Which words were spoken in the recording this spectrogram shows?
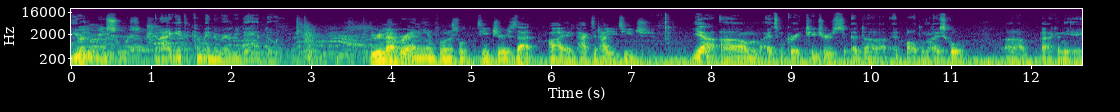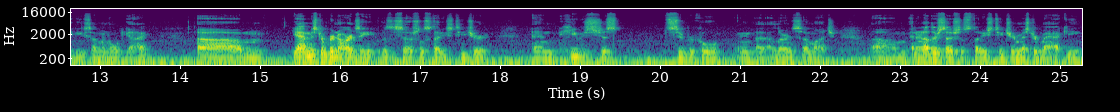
You're the resource, and I get to come in here every day and do it. Do you remember any influential teachers that uh, impacted how you teach? Yeah, um, I had some great teachers at, uh, at Baldwin High School uh, back in the 80s. I'm an old guy. Um, yeah, Mr. Bernardzi was a social studies teacher, and he was just super cool. I mean, I, learned so much. Um, and another social studies teacher, Mr. Mackey,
